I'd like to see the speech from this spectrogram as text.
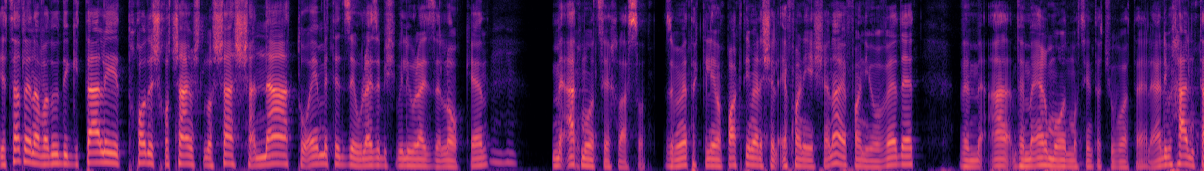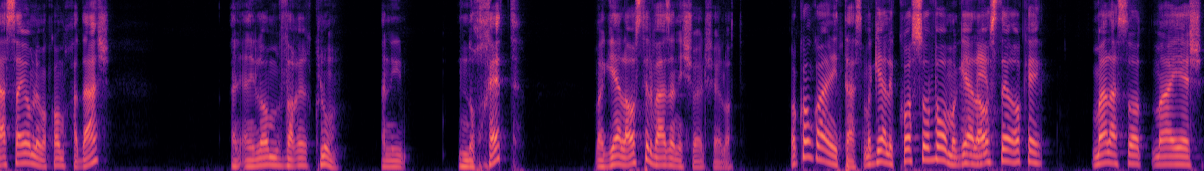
יצאת לנוודות דיגיטלית, חודש, חודשיים, שלושה, שנה, תואמת את זה, אולי זה בשבילי, אולי זה לא, כן? מעט מאוד צריך לעשות. זה באמת הכלים הפרקטיים האלה של איפה אני ישנה, איפה אני עובדת, ומע... ומהר מאוד מוצאים את התשובות האלה. אני בכלל, טס היום למקום חדש, אני, אני לא מברר כלום. אני נוחת, מגיע להוסטל, ואז אני שואל שאלות. אבל קודם כל אני טס, מגיע לקוסובו, מגיע מדהים. להוסטל, אוקיי, מה לעשות, מה יש,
